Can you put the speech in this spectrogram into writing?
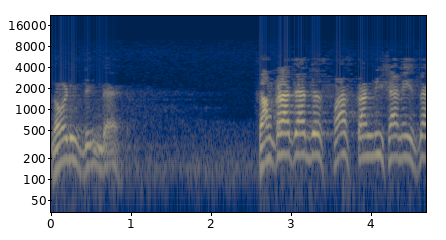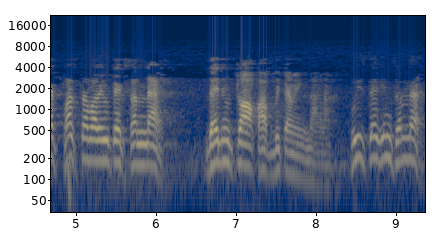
Nobody is doing that. Shankaracharya's first condition is that first of all you take sannyas, then you talk of becoming Nara. Who is taking sannyas?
